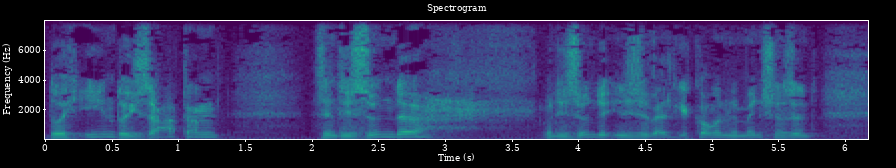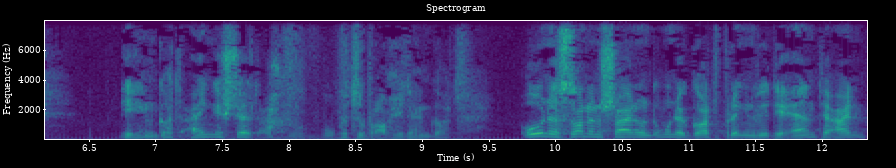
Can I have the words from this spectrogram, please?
Durch ihn, durch Satan sind die Sünder und die Sünde in diese Welt gekommen die Menschen sind gegen Gott eingestellt. Ach, wozu brauche ich denn Gott? Ohne Sonnenschein und ohne Gott bringen wir die Ernte ein.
